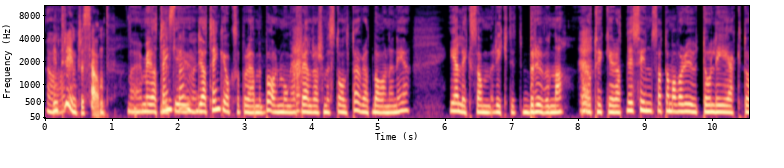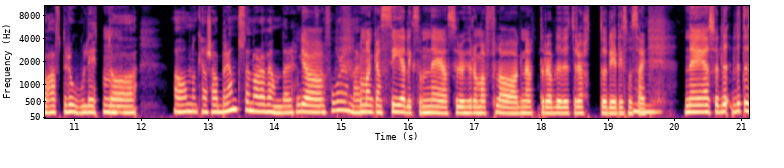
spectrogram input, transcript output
Ja. Är inte det intressant? Nej, men jag tänker, jag tänker också på det här med barn. Många föräldrar som är stolta över att barnen är, är liksom riktigt bruna och tycker att det syns att de har varit ute och lekt och haft roligt. Mm. Och, ja, om de kanske har bränt sig några vänder för Ja, att få den där. och man kan se liksom näsor och hur de har flagnat och det har blivit rött och det är liksom så här, Mm. nej alltså li, lite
